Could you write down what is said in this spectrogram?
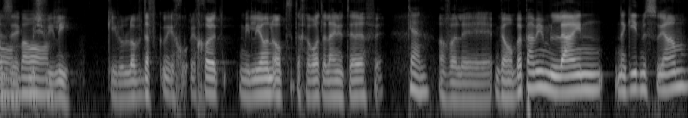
לזה. בשבילי. כאילו, לא דווקא, יכול- יכול להיות מיליון אופציות אחרות ל line יותר יפה. כן. אבל אה, גם הרבה פעמים line, נגיד, מסוים,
